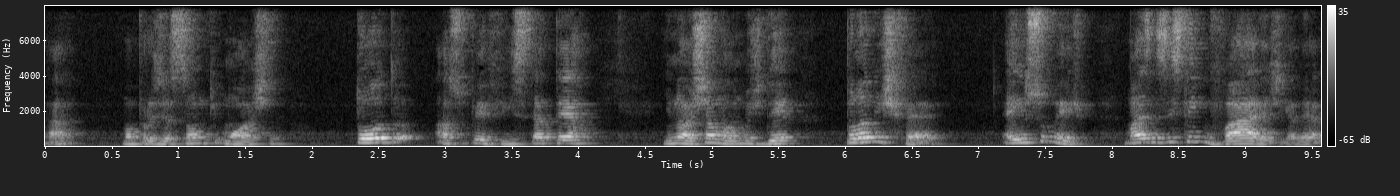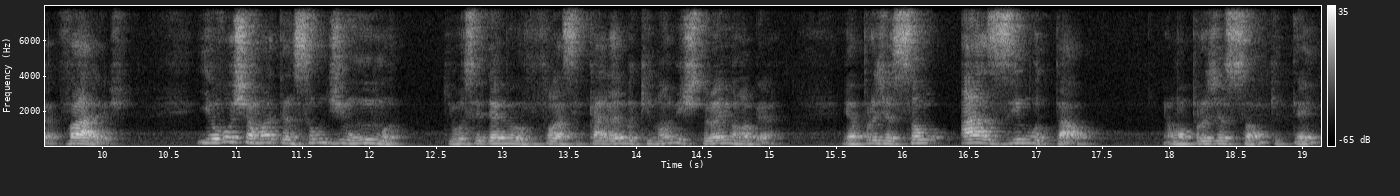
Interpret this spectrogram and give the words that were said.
tá? uma projeção que mostra toda a superfície da Terra, e nós chamamos de planisfério. É isso mesmo. Mas existem várias, galera, várias. E eu vou chamar a atenção de uma, que você deve ouvir falar assim, caramba, que nome estranho, Roberto é a projeção azimutal. É uma projeção que tem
